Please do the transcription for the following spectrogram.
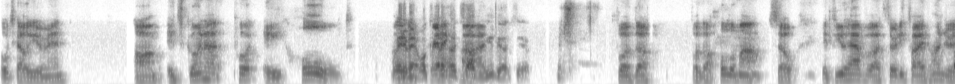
hotel you're in. Um, it's going to put a hold. Wait a minute. What kind of hotel do you go to? for the for the whole amount. So if you have a 3,500,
